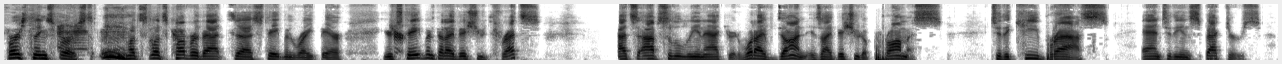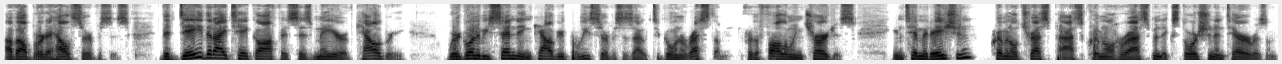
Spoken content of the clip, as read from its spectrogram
First things first. let's let's cover that uh, statement right there. Your Sure. statement that I've issued threats. That's absolutely inaccurate. What I've done is I've issued a promise to the key brass and to the inspectors of Alberta Health Services. The day that I take office as mayor of Calgary, we're going to be sending Calgary Police Services out to go and arrest them for the following charges intimidation, criminal trespass, criminal harassment, extortion, and terrorism.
